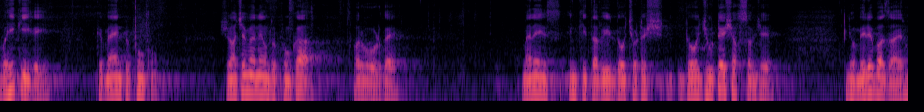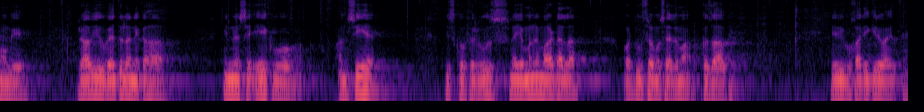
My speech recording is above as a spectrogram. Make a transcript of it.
वही की गई कि मैं इन पर फूंकूँ। चुनाचे मैंने उन पर फूंका और वो उड़ गए। मैंने इस, इनकी तबीर दो छोटे दो झूठे शख्स समझे, जो मेरे पास ज़ाहिर होंगे। रावी उबैदुल्ला ने कहा, इनमें से एक वो अंसी है, जिसको फिरूज़ ने यमन में मार डाला और दूसरा मुसलमा कज़ाब है। ये भी बुखारी की रवायत है।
